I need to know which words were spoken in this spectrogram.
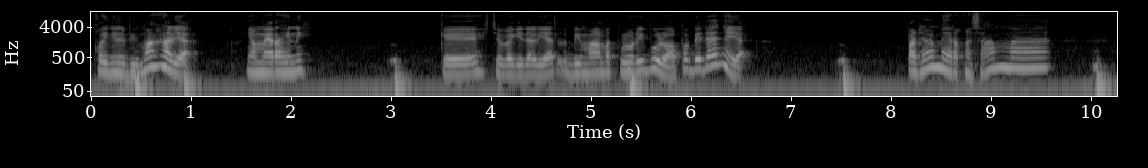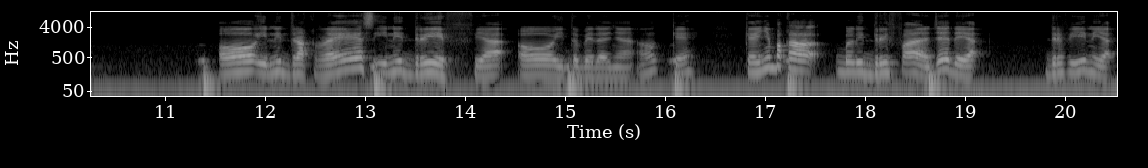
Kok ini lebih mahal ya? Yang merah ini. Oke, coba kita lihat lebih mahal 40 ribu loh. Apa bedanya ya? Padahal mereknya sama. Oh, ini drag race, ini drift ya. Oh, itu bedanya. Oke. Kayaknya bakal beli drift aja deh ya. Drift ini ya.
